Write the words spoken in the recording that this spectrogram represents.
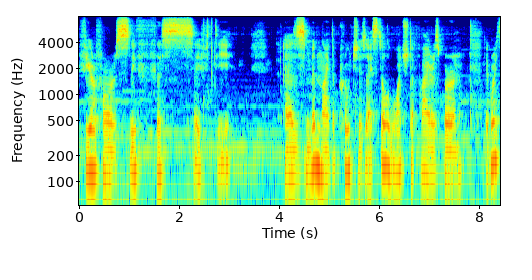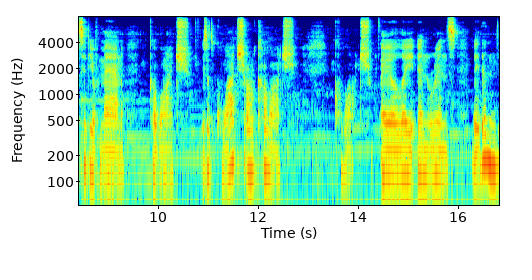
fear for Slythe's safety. As midnight approaches, I still watch the fires burn. The great city of man, Kvatch. Is it Kawach or Kawach? Kawach. Uh, lay in ruins. They didn't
